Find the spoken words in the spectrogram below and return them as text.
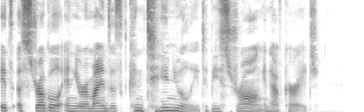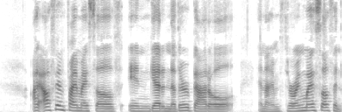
It's a struggle, and he reminds us continually to be strong and have courage. I often find myself in yet another battle and I'm throwing myself an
